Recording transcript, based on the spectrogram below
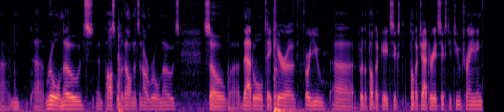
uh, rural nodes and possible developments in our rural nodes. So uh, that will take care of for you, uh, for the public 860, public chapter 862 training.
